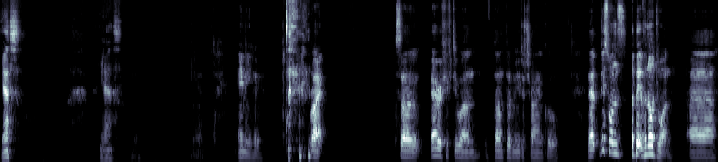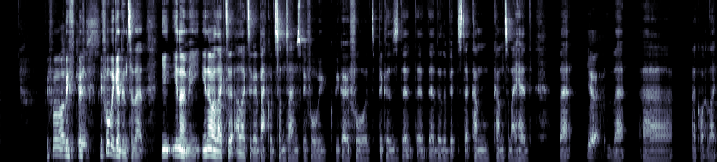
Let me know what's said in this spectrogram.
Yes. Yes. Anywho, right. So Area Fifty One, done Bermuda Triangle. Now this one's a bit of an odd one. Uh, Before Only bef- bef- because- before we get into that, you you know me. You know I like to I like to go backwards sometimes before we, we go forward because there there there are little bits that come come to my head that yeah, that uh, I quite like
